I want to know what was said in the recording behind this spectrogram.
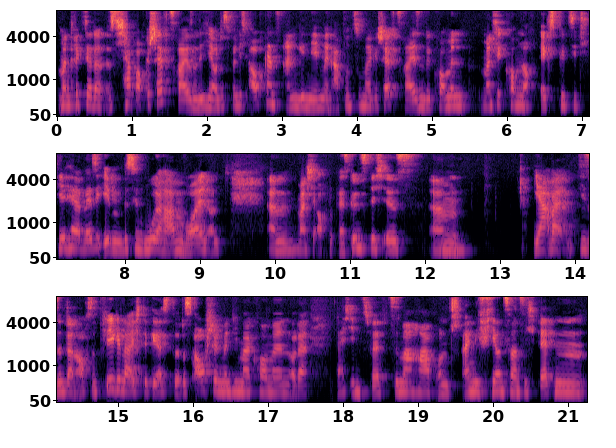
man kriegt ja dann, ich habe auch Geschäftsreisende hier und das finde ich auch ganz angenehm, wenn ab und zu mal Geschäftsreisende kommen. Manche kommen auch explizit hierher, weil sie eben ein bisschen Ruhe haben wollen und ähm, manche auch, weil es günstig ist. Ähm, mhm. ja, aber die sind dann auch so pflegeleichte Gäste. Das ist auch schön, wenn die mal kommen oder da ich eben zwölf Zimmer habe und eigentlich 24 Betten,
